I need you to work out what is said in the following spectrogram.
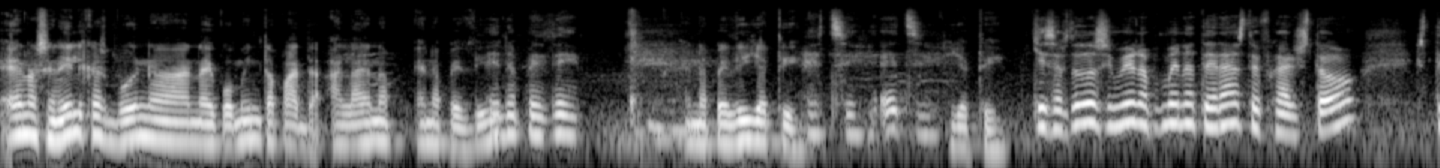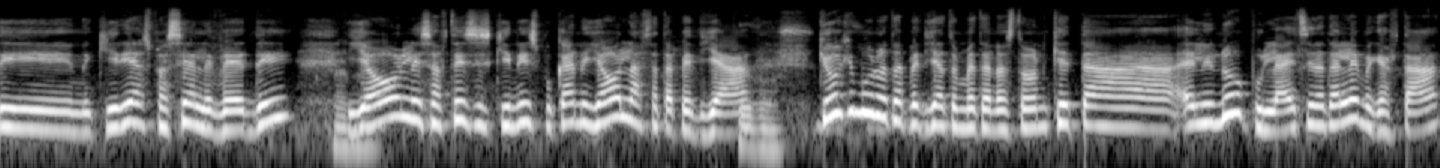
ε, ένας ενήλικας μπορεί να, να υπομείνει τα πάντα. Αλλά ένα, ένα παιδί, Ένα παιδί. Ένα παιδί γιατί; Έτσι, έτσι. Γιατί; Και σε αυτό το σημείο να πούμε ένα τεράστιο ευχαριστώ στην κυρία Σπασία Λεβέντη για όλες αυτές τις κινήσεις που κάνει για όλα αυτά τα παιδιά. Ακριβώς. Και όχι μόνο τα παιδιά των μεταναστών και τα Ελληνόπουλα, έτσι να τα λέμε και αυτά.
